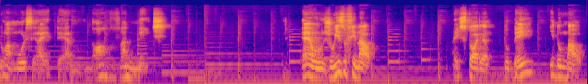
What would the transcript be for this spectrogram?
e o amor será eterno novamente. É o juízo final, a história do bem e do mal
